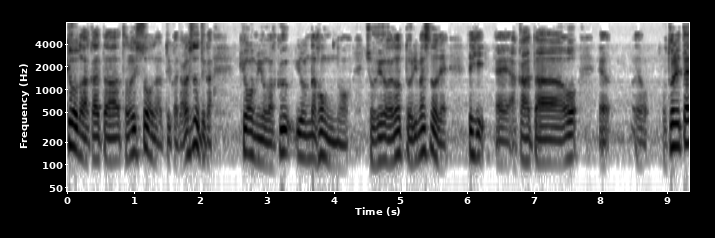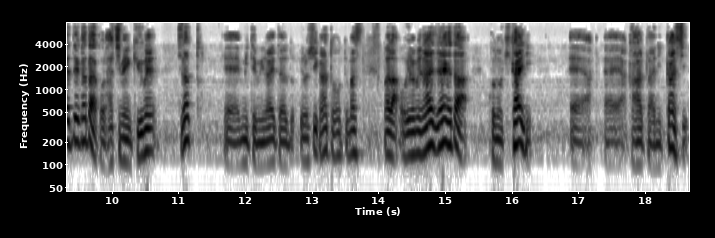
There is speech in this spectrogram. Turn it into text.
今日の赤旗楽しそうなというか、楽しそうというか、興味を湧くいろんな本の書評が載っておりますので、ぜひ、えー、赤旗を、えー、お取りたいている方は、この8面、9面、ちらっと、えー、見てみられたらよろしいかなと思っています。まだお読みになられてない方は、この機会に、えー、赤旗日刊誌、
